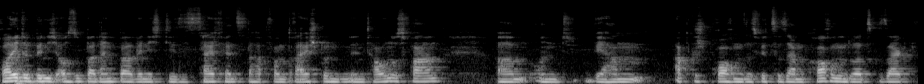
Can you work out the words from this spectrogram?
heute bin ich auch super dankbar, wenn ich dieses Zeitfenster habe von drei Stunden in Taunus fahren. Ähm, und wir haben abgesprochen, dass wir zusammen kochen und du hast gesagt,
